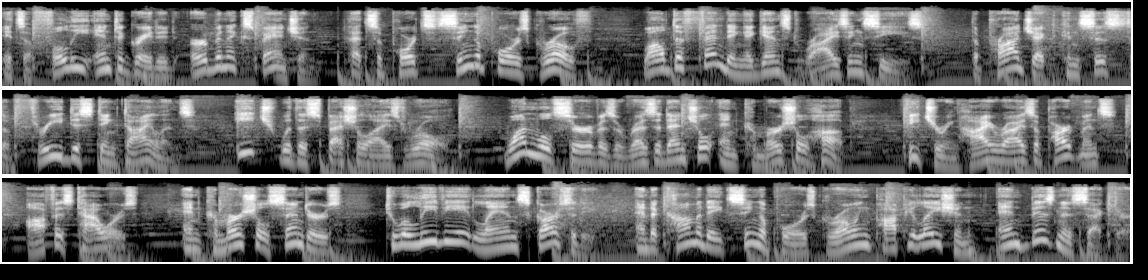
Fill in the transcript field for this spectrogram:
It's a fully integrated urban expansion that supports Singapore's growth while defending against rising seas. The project consists of three distinct islands, each with a specialized role. One will serve as a residential and commercial hub, featuring high-rise apartments, office towers, and commercial centers to alleviate land scarcity and accommodate Singapore's growing population and business sector.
